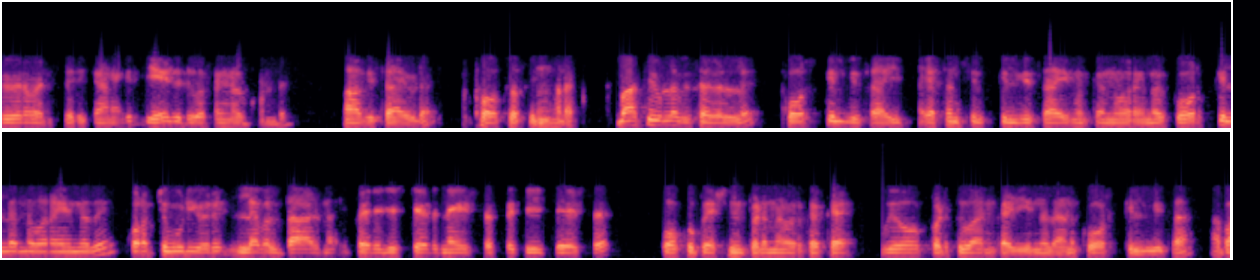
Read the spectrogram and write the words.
വിവരം അനുസരിച്ചാണെങ്കിൽ ഏഴ് ദിവസങ്ങൾ കൊണ്ട് ആ വിസയുടെ പ്രോസസ്സിംഗ് നടക്കും. ബാക്കിയുള്ള വിസകളിൽ കോർ സ്കിൽ വിസയും എസൻഷ്യൽ സ്കിൽ വിസയും ഒക്കെ എന്ന് പറയുന്നത്. കോർ സ്കിൽ എന്ന് പറയുന്നത് കുറച്ചുകൂടി ഒരു ലെവൽ താഴ്ന്ന ഇപ്പൊ രജിസ്റ്റേർഡ് നേഴ്സസ് ടീച്ചേഴ്സ് ഓക്കുപേഷനിൽ പെടുന്നവർക്കൊക്കെ ഉപയോഗപ്പെടുത്തുവാൻ കഴിയുന്നതാണ് കോർ സ്കിൽ വിസ അപ്പൊ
